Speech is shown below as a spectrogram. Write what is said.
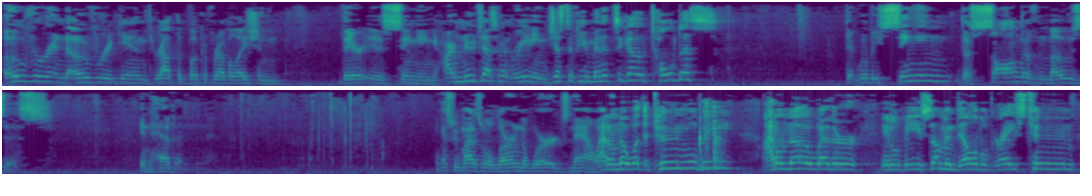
Over and over again throughout the book of Revelation, there is singing. Our New Testament reading just a few minutes ago told us that we'll be singing the song of Moses in heaven. I guess we might as well learn the words now. I don't know what the tune will be. I don't know whether it'll be some indelible grace tune,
